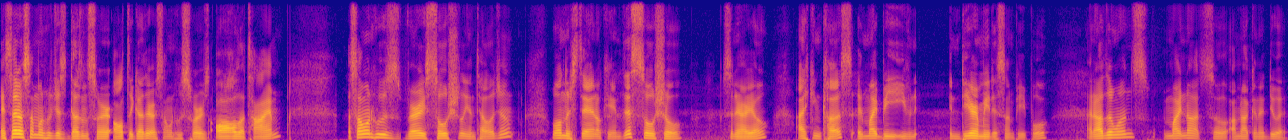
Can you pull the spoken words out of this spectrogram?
instead of someone who just doesn't swear altogether or someone who swears all the time, someone who's very socially intelligent will understand. Okay, in this social scenario, I can cuss. It might be even endear me to some people, and other ones might not. So I'm not gonna do it.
